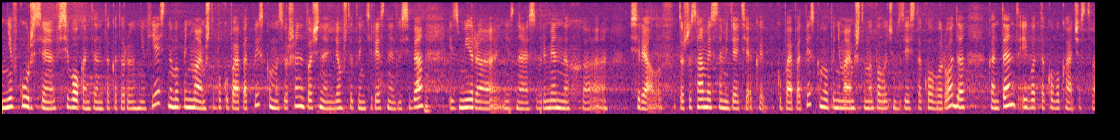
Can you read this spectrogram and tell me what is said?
не в курсе всего контента, который у них есть, но мы понимаем, что покупая подписку, мы совершенно точно найдем что-то интересное для себя из мира, не знаю, современных э, сериалов. То же самое с медиатекой. Покупая подписку, мы понимаем, что мы получим здесь такого рода контент и вот такого качества.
